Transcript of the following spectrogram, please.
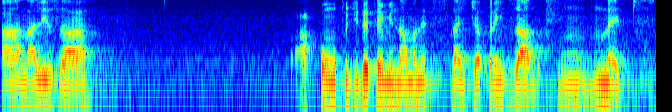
a analisar a ponto de determinar uma necessidade de aprendizado, um, um NEPS.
